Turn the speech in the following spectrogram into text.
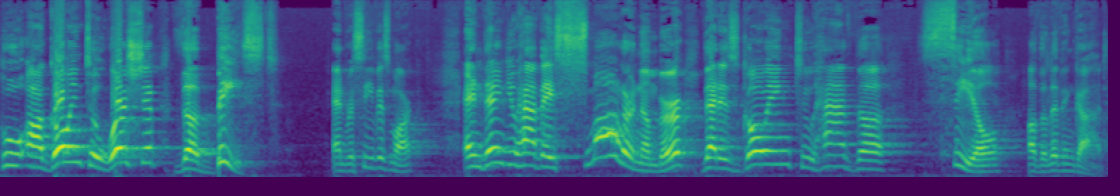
who are going to worship the beast and receive his mark. And then you have a smaller number that is going to have the seal of the living God.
